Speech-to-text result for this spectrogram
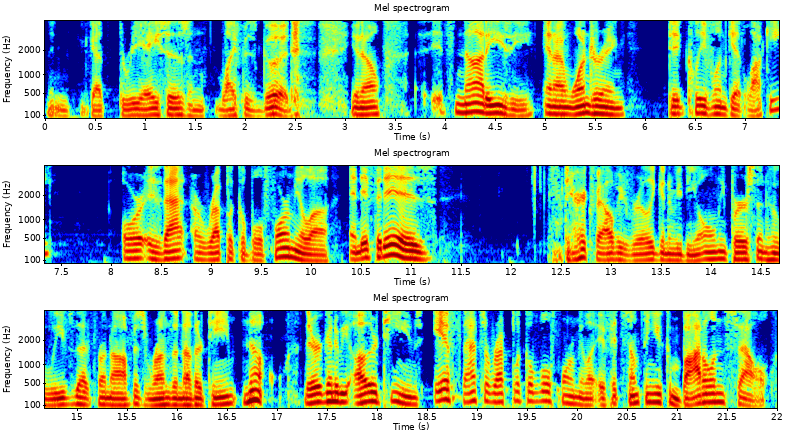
And you got three aces and life is good. you know, it's not easy. And I'm wondering, did Cleveland get lucky? Or is that a replicable formula? And if it is, is Derek Falvey really going to be the only person who leaves that front office, runs another team? No. There are going to be other teams. If that's a replicable formula, if it's something you can bottle and sell,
